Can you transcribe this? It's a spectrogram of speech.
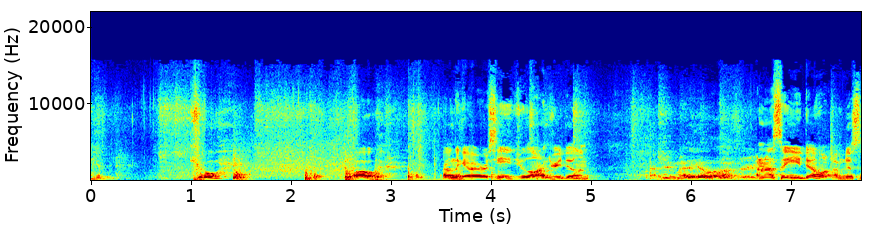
here we go. Oh, I don't think I've ever seen you do laundry, Dylan. I do many a laundry. I'm not saying you don't. I'm just.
